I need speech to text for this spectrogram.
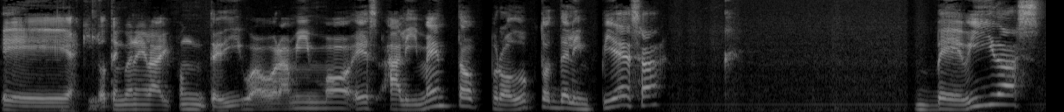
Eh, aquí lo tengo en el iPhone, te digo ahora mismo, es alimentos, productos de limpieza bebidas,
